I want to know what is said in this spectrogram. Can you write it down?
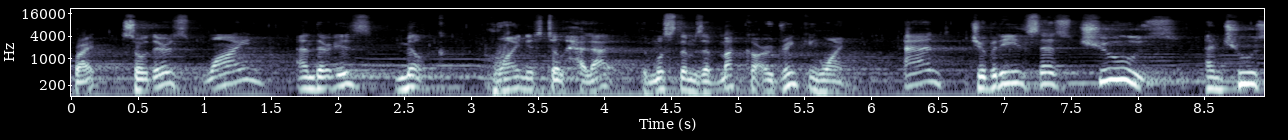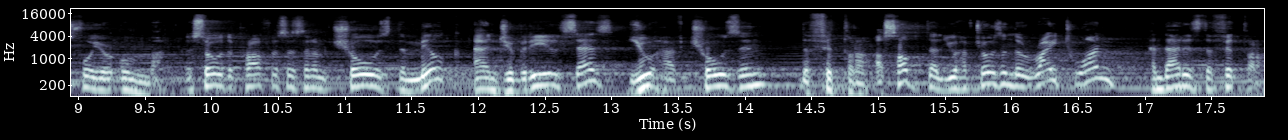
right? So there's wine and there is milk. Wine is still halal. The Muslims of Mecca are drinking wine. And Jibril says, choose and choose for your ummah. So the Prophet ﷺ chose the milk and Jibril says, you have chosen the fitrah. Asabtal, you have chosen the right one and that is the fitrah.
